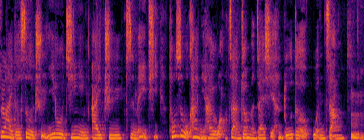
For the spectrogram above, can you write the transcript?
赖的社群也有经营 IG 自媒体，同时我看你还有网站专门在写很多的文章。嗯，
